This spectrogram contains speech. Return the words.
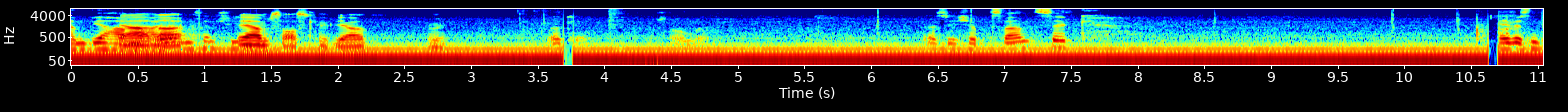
Ähm, wir haben Ja, alle na, uns entschieden. Wir haben es ausgelegt, ja. Okay, schauen wir. Also ich habe 20. Hey, wir sind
